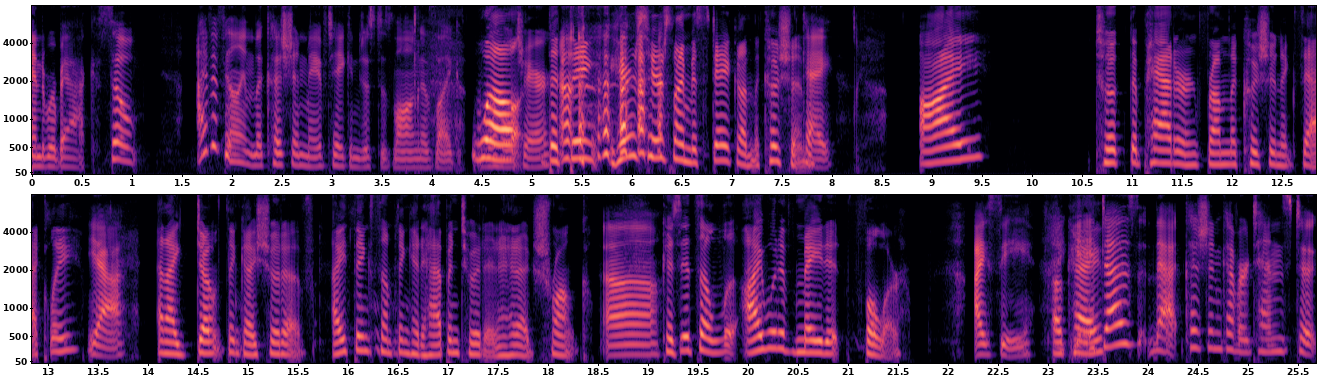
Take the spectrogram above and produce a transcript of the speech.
And we're back. So I have a feeling the cushion may have taken just as long as like the Well, whole chair. the thing here's here's my mistake on the cushion. Okay. I took the pattern from the cushion exactly, Yeah. and I don't think I should have. I think something had happened to it and it had shrunk Uh, because it's a. I would have made it fuller. I see. Yeah, Okay. It does. That cushion cover tends to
